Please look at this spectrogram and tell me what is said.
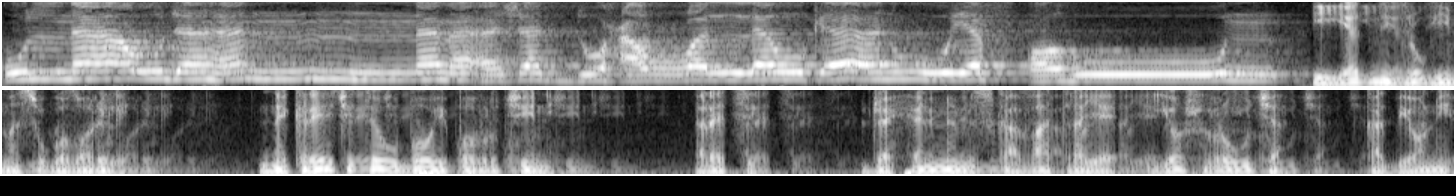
قُلْ نَارُ جَهَنَّمَ أَشَدُّ حَرًّا لَوْ كَانُوا يَفْقَهُونَ I jedni drugima su govorili, ne krećete u boj po vrućini. Reci, džehennemska vatra je još vruća, kad bi oni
